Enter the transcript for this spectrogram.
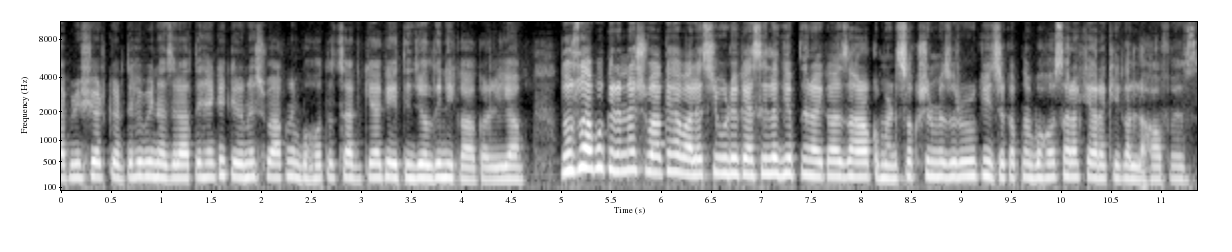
अप्रिशिएट करते हुए भी नज़र आते हैं कि किरण शवाग ने बहुत अच्छा किया कि इतनी जल्दी निकाह कर लिया। दोस्तों, आपको किरण शवाग के हवाले से वीडियो कैसी लगी? अपनी राय का इजहार कमेंट सेक्शन में ज़रूर कीजिएगा। अपना बहुत सारा ख्याल रखिएगा। अल्लाह हाफिज़।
